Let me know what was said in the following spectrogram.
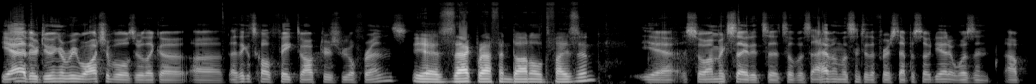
Yeah, they're doing a rewatchables or like a, uh, I think it's called Fake Doctors, Real Friends. Yeah, Zach Braff and Donald Faison. Yeah, so I'm excited to, to listen. I haven't listened to the first episode yet. It wasn't up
